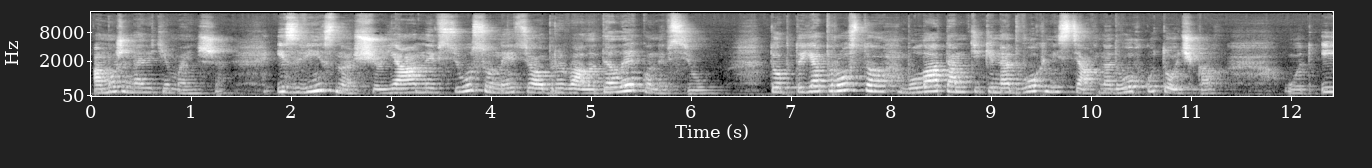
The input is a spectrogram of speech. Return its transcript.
а може навіть і менше. І звісно, що я не всю суницю обривала, далеко не всю. Тобто я просто була там тільки на двох місцях, на двох куточках. От. І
